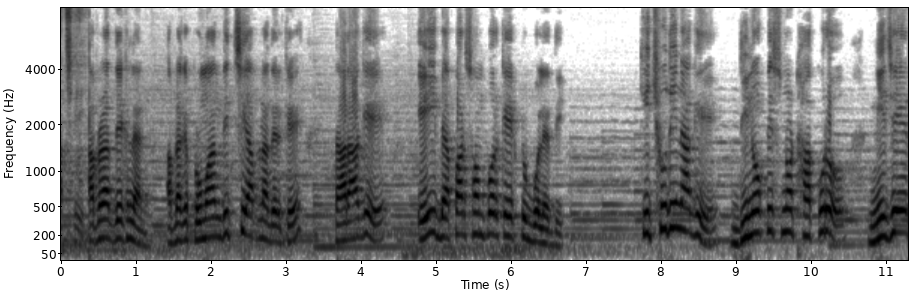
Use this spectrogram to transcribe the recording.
আছে। আপনারা দেখলেন, আপনাকে প্রমাণ দিচ্ছি আপনাদেরকে। তার আগে এই ব্যাপার সম্পর্কে একটু বলে দিই। কিছুদিন আগে দীনকৃষ্ণ ঠাকুরও নিজের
